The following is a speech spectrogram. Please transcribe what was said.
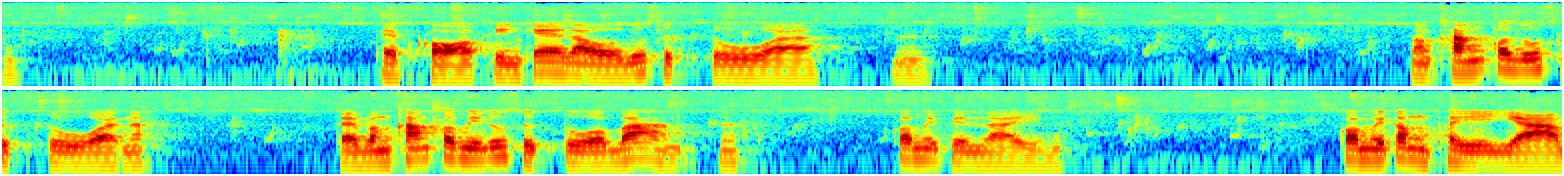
นะแต่ขอเพียงแค่เรารู้สึกตัวนะบางครั้งก็รู้สึกตัวนะ แต่บางครั้งก็ไม่รู้สึกตัวบ้างนะ ก็ไม่เป็นไรนะ ก็ไม่ต้องพยายาม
